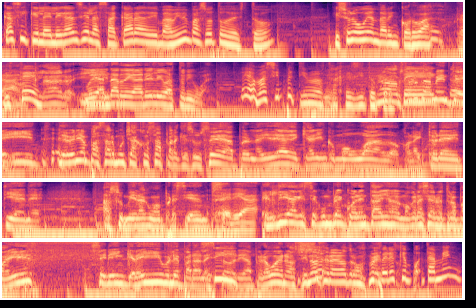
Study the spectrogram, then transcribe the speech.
casi que la elegancia la sacara de... A mí me pasó todo esto y yo no voy a andar encorvado, Claro, ¿viste? claro. y- Voy a andar de Garela y bastón igual. Y además siempre tiene unos trajecitos No, perfectos. absolutamente. Y deberían pasar muchas cosas para que suceda, pero la idea de que alguien como Guado, con la historia que tiene, asumiera como presidente. Sería- El día que se cumplen 40 años de democracia en nuestro país, sería increíble para la Sí. historia. Pero bueno, si no Yo- será en otro momento. Pero es que también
